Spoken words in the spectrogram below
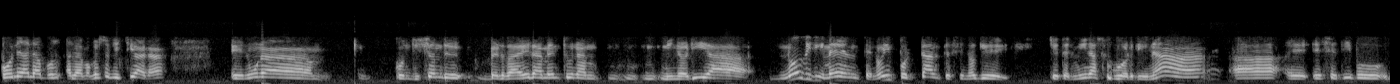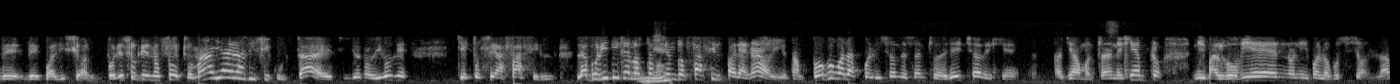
pone a la, a la democracia cristiana en una condición de verdaderamente una minoría no dirimente, no importante, sino que, que termina subordinada a eh, ese tipo de, coalición. Por eso que nosotros, más allá de las dificultades, y yo no digo que, que esto sea fácil, la política no está siendo fácil para nadie, tampoco para la coalición de centro-derecha, dije, aquí vamos a entrar en ejemplo, ni para el gobierno, ni para la oposición. La,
